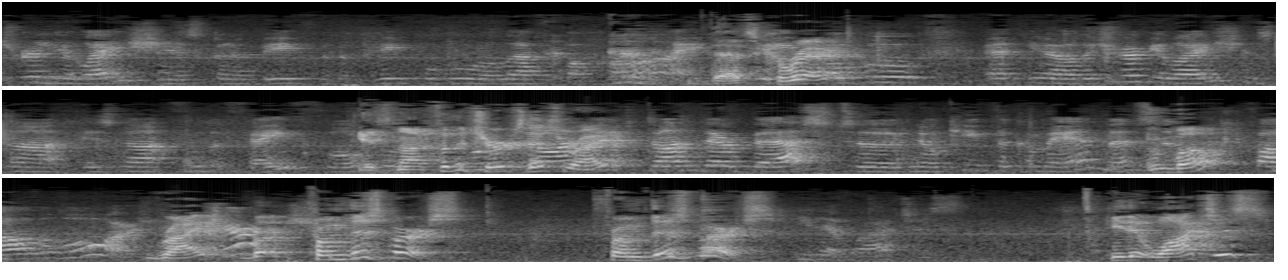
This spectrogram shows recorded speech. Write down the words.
Well, the tribulation is going to be for the people who are left behind. That's People correct. Who, and, you know, the tribulation's not is not for the faithful. It's who- not for the who've church, that's done- right. Have done their best to you know keep the commandments and Well, follow the Lord. Right? The. But from this verse, from this verse, He that watches. he that watches,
